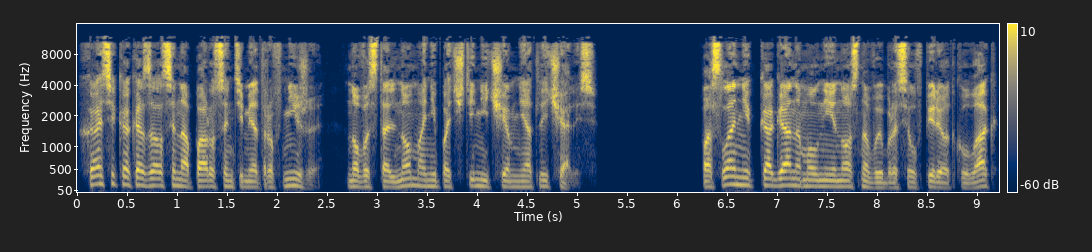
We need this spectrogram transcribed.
Хасик оказался на пару сантиметров ниже, но в остальном они почти ничем не отличались. Посланник Кагана молниеносно выбросил вперед кулак,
